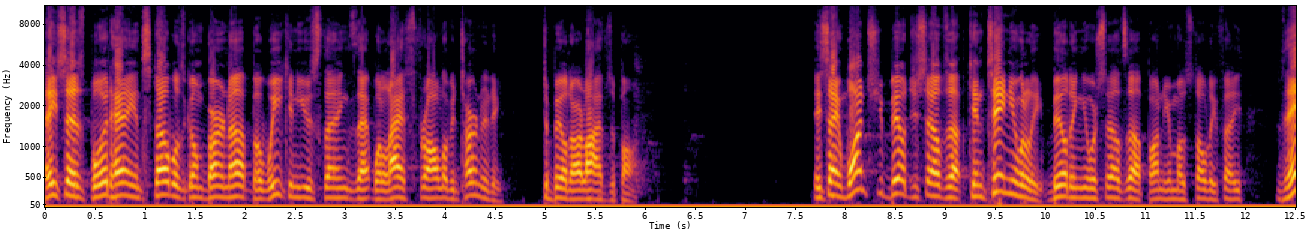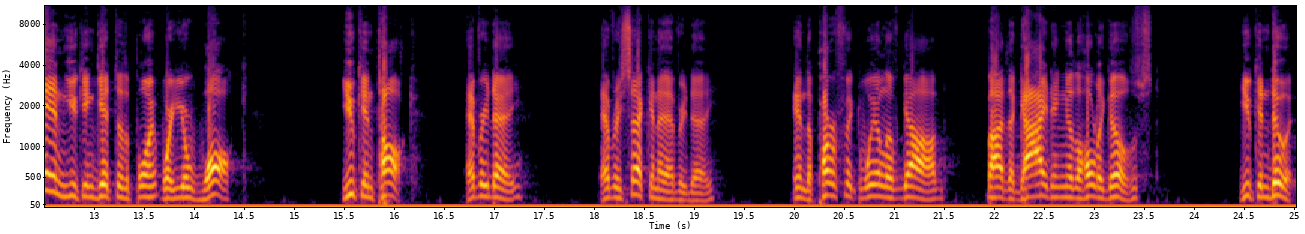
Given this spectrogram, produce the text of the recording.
He says wood, hay, and stubble is going to burn up, but we can use things that will last for all of eternity to build our lives upon. He's saying once you build yourselves up, continually building yourselves up on your most holy faith, then you can get to the point where your walk, you can talk every day every second of every day in the perfect will of God by the guiding of the Holy Ghost, you can do it.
